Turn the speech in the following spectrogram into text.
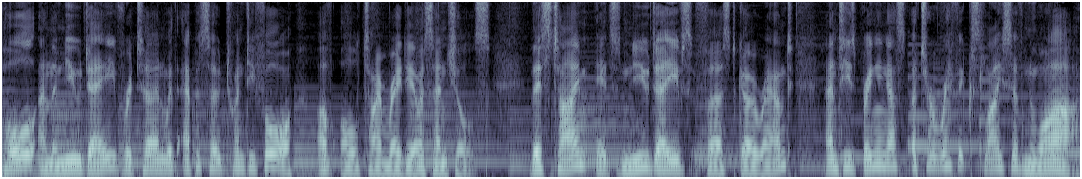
Paul, and the new Dave return with episode 24 of Old Time Radio Essentials. This time, it's New Dave's first go round, and he's bringing us a terrific slice of noir,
